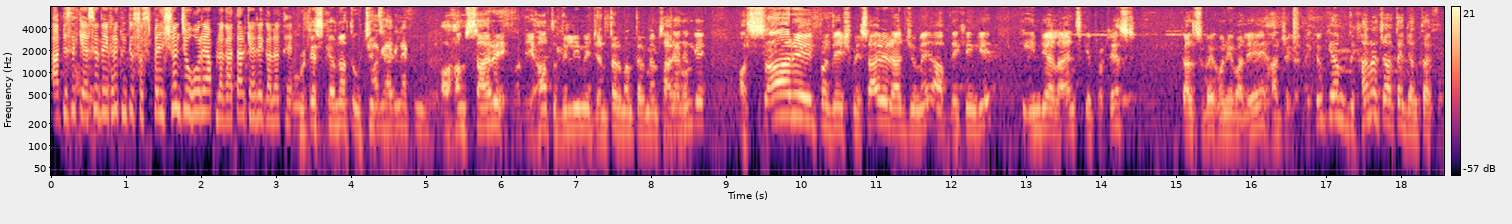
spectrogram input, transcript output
आप इसे कैसे देख रहे हैं क्योंकि सस्पेंशन जो हो रहा है आप लगातार कह रहे गलत है? प्रोटेस्ट करना तो उचित है। और हम सारे यहाँ तो दिल्ली में जंतर मंतर में हम सारे होंगे। और सारे प्रदेश में सारे राज्यों में आप देखेंगे कि इंडिया अलायंस के प्रोटेस्ट कल सुबह होने वाले हैं हर जगह में। क्योंकि हम दिखाना चाहते हैं जनता को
